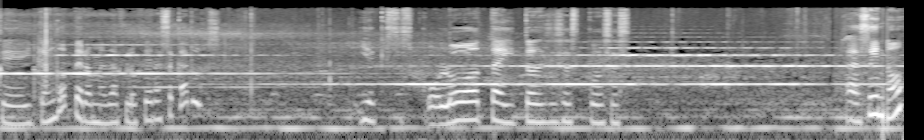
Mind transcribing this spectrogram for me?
que tengo, pero me da flojera sacarlos. Y aquí se colota y todas esas cosas. Así, ¿no?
